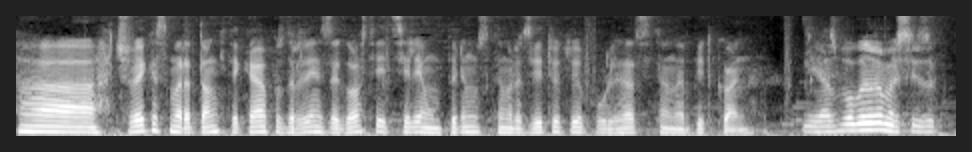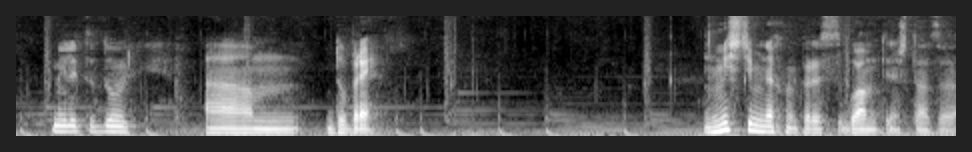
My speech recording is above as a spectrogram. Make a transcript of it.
А, човека с маратонките казва поздравление за гостя и целият му принос към развитието и популяризацията на биткоин. И аз благодаря мерси за милите думи. Ам, добре. Мисля, че минахме през главните неща за,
